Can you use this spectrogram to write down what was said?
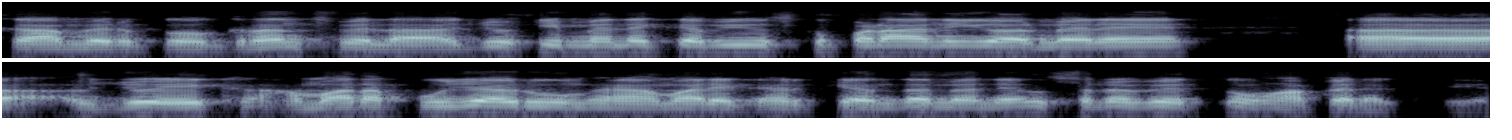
का मेरे को ग्रंथ मिला, जो कि मैंने कभी उसको पढ़ा नहीं और मैंने जो एक हमारा पूजा रूम है हमारे घर के अंदर, मैंने उस सर्वेद को वहाँ पे रख दिया।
